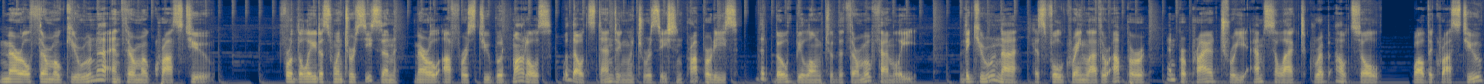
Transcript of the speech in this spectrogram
Merrell Thermo Kiruna and Thermo Cross 2. For the latest winter season, Merrell offers two boot models with outstanding winterization properties that both belong to the Thermo family. The Kiruna has full grain leather upper and proprietary M-Select grip outsole, while the Cross 2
